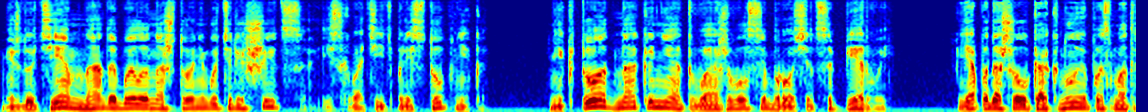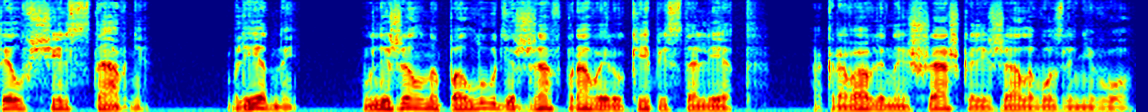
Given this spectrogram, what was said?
Между тем надо было на что-нибудь решиться и схватить преступника. Никто, однако, не отваживался броситься первый. Я подошел к окну и посмотрел в щель ставня. Бледный, он лежал на полу, держа в правой руке пистолет. Окровавленная шашка лежала возле него.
